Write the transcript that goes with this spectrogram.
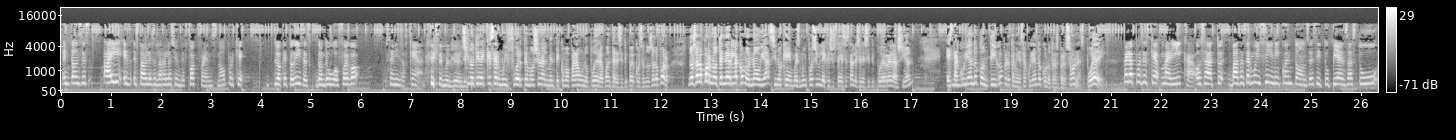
Entonces, ahí es, estableces la relación de fuck friends, ¿no? Porque lo que tú dices, donde hubo fuego, cenizas quedan. Se me olvidó el Es que dicho. uno tiene que ser muy fuerte emocionalmente como para uno poder aguantar ese tipo de cosas, no solo por, no solo por no tenerla como novia, sino que es muy posible que si ustedes establecen ese tipo de relación, está culeando contigo, pero también está culeando con otras personas, puede. Pero pues es que, marica, o sea, tú vas a ser muy cínico entonces si tú piensas, tú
